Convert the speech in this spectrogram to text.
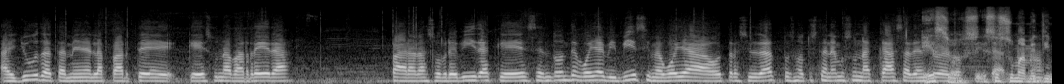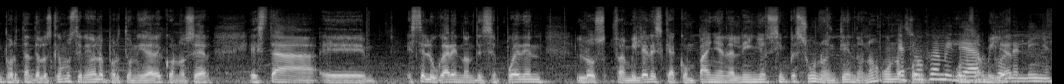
ayuda también en la parte que es una barrera para la sobrevida, que es en dónde voy a vivir, si me voy a otra ciudad, pues nosotros tenemos una casa dentro eso, del hospital. Eso es sumamente importante. Los que hemos tenido la oportunidad de conocer esta... Eh, este lugar en donde se pueden los familiares que acompañan al niño, siempre es uno, entiendo, ¿no? Uno es un, familiar con el niño.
